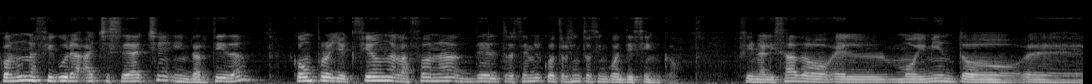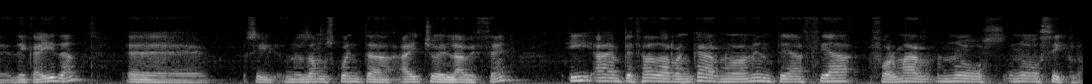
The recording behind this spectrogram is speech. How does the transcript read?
con una figura HCH invertida con proyección a la zona del 13.455 finalizado el movimiento eh, de caída, eh, si nos damos cuenta, ha hecho el ABC y ha empezado a arrancar nuevamente hacia formar nuevos, nuevo ciclo.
